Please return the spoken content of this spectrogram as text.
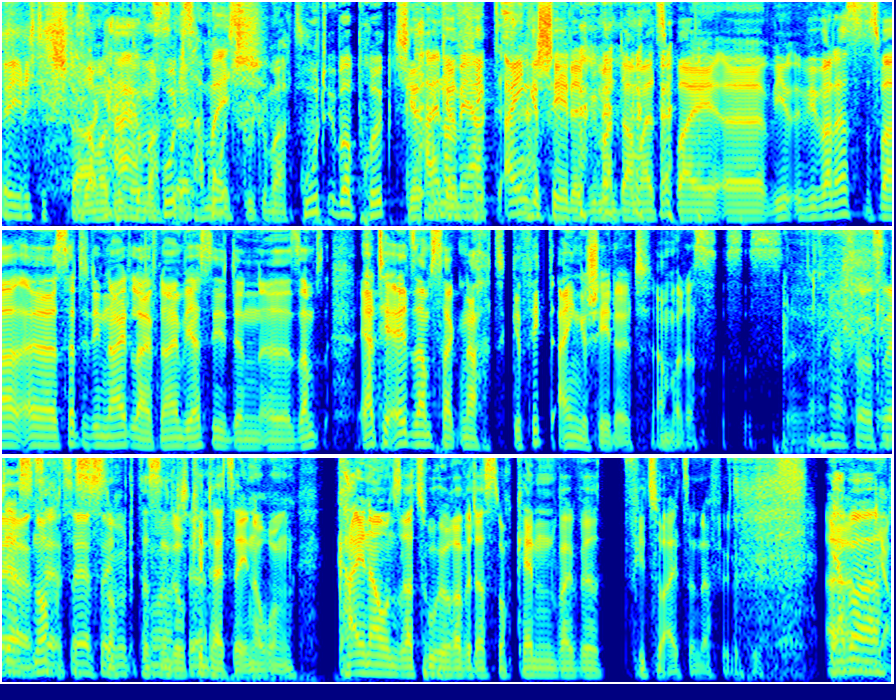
Richtig stark. Das haben wir gut Ja, gemacht. gut, das haben wir echt gut gemacht. Gut überbrückt, Ge keiner gefickt merkt. eingeschädelt, wie man damals bei, äh, wie, wie war das? Das war äh, Saturday Night Live, nein, wie heißt die denn? Äh, Samst RTL Samstagnacht, gefickt eingeschädelt haben wir das. Das ist, äh, Das ihr das noch? sehr, das sehr, sehr noch, das sind so ja. Kindheitserinnerungen. Keiner unserer Zuhörer wird das noch kennen, weil wir viel zu alt sind dafür gefühlt. Ja, Ähm, aber ja.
